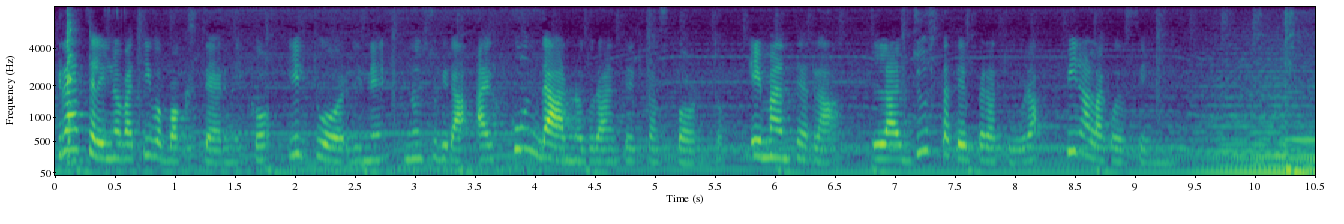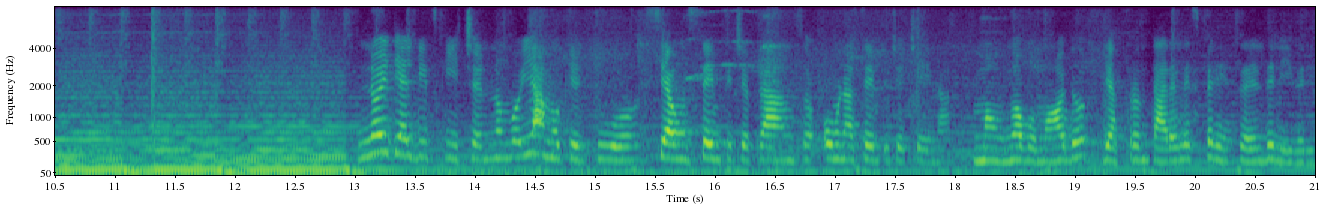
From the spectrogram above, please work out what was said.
Grazie all'innovativo box termico, il tuo ordine non subirà alcun danno durante il trasporto e manterrà la giusta temperatura fino alla consegna. Noi di Elbit's Kitchen non vogliamo che il tuo sia un semplice pranzo o una semplice cena, ma un nuovo modo di affrontare l'esperienza del delivery.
